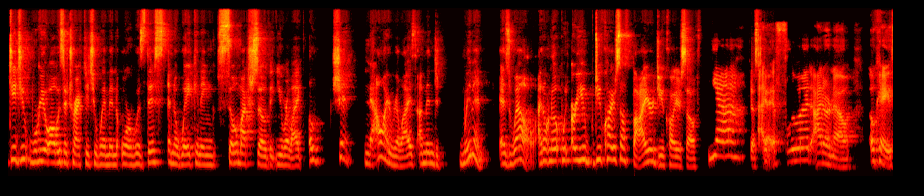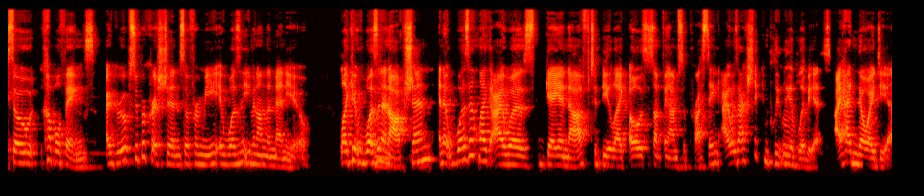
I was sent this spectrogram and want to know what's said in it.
did you were you always attracted to women or was this an awakening so much so that you were like, oh shit, now I realize I'm into women as well. I don't know. Are you, do you call yourself bi or do you call yourself? Yeah. Just I, fluid. I don't know. Okay. So a couple things. I grew up super Christian. So for me, it wasn't even on the menu. Like it wasn't an option. And it wasn't like I was gay enough to be like, oh, this is something I'm suppressing. I was actually completely mm-hmm. oblivious. I had no idea.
